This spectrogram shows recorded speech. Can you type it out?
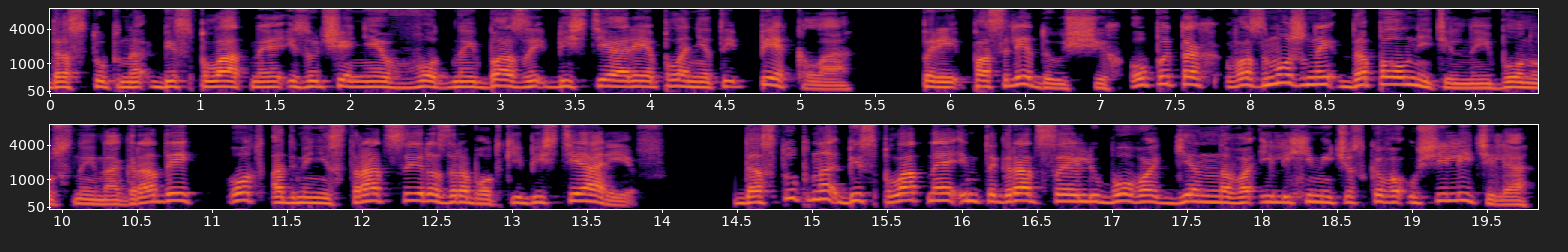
Доступно бесплатное изучение вводной базы бестиария планеты Пекла. При последующих опытах возможны дополнительные бонусные награды от администрации разработки бестиариев. Доступна бесплатная интеграция любого генного или химического усилителя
